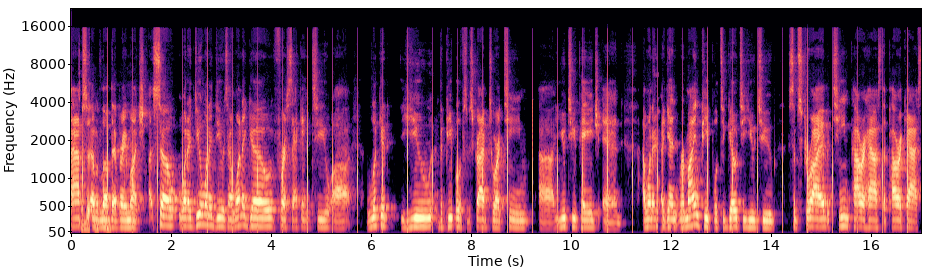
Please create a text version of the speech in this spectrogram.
Absolutely. I would love that very much. So what I do want to do is I want to go for a second to uh, look at you, the people who have subscribed to our team uh, YouTube page. And I want to, again, remind people to go to YouTube, subscribe, Team Powerhouse, the Powercast.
